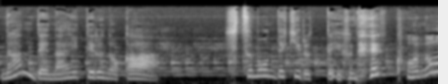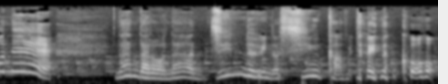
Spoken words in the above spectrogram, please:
なんで泣いてるのか質問できるっていうね。このねなんだろうな人類の進化みたいなこ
